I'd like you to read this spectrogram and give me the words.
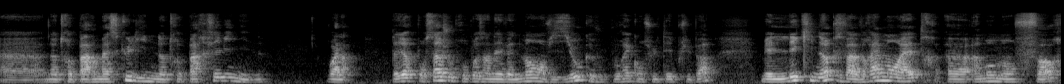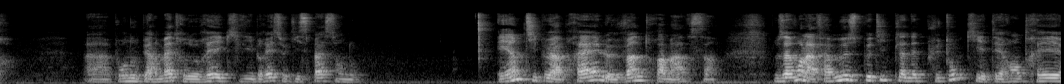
euh, notre part masculine, notre part féminine. Voilà. D'ailleurs, pour ça, je vous propose un événement en visio que vous pourrez consulter plus bas. Mais l'équinoxe va vraiment être euh, un moment fort euh, pour nous permettre de rééquilibrer ce qui se passe en nous. Et un petit peu après, le 23 mars, nous avons la fameuse petite planète Pluton qui était rentrée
